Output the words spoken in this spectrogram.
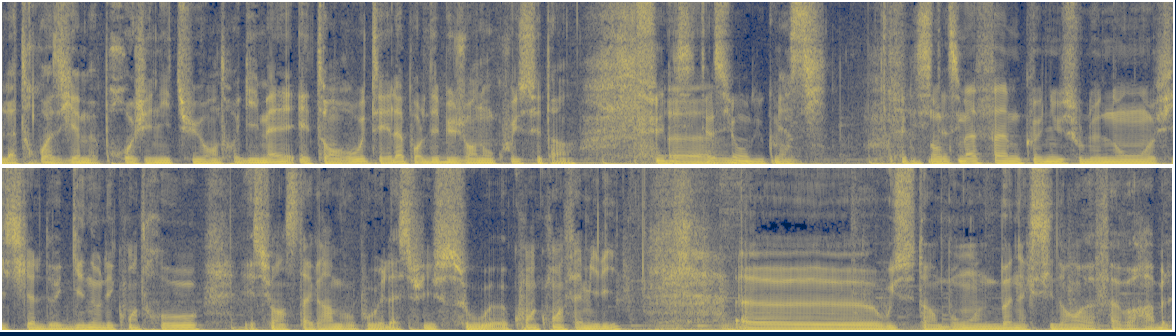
la troisième progéniture, entre guillemets, est en route et est là pour le début juin. Donc oui, c'est un... Félicitations euh, du coup. Merci. Donc ma femme connue sous le nom officiel de Guénolé Cointreau et sur Instagram vous pouvez la suivre sous euh, Coin Coin Family. Euh, oui c'est un bon, un bon accident euh, favorable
